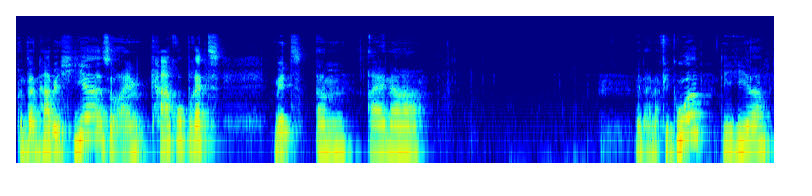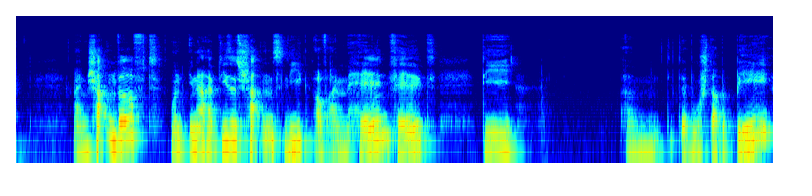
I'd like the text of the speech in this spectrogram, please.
Und dann habe ich hier so ein Karo-Brett mit ähm, einer, mit einer Figur, die hier einen Schatten wirft und innerhalb dieses Schattens liegt auf einem hellen Feld die, ähm, der Buchstabe B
